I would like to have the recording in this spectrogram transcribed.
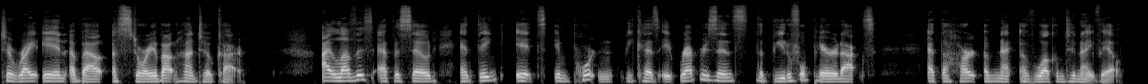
to write in about a story about Huntokar. I love this episode and think it's important because it represents the beautiful paradox at the heart of of Welcome to Night Vale.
